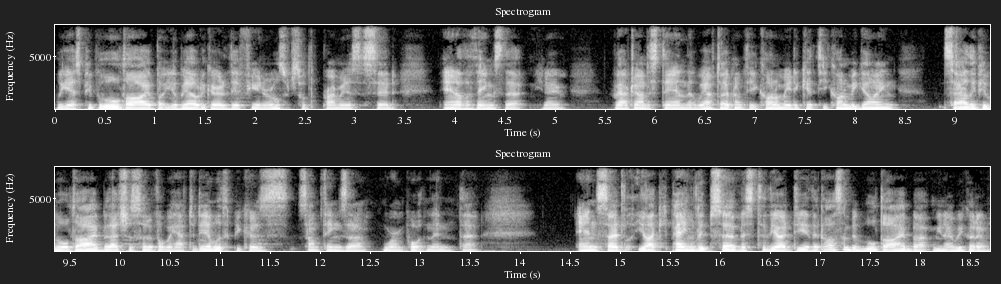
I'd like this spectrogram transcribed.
well, yes, people will die, but you'll be able to go to their funerals, which is what the Prime Minister said, and other things that, you know, we have to understand that we have to open up the economy to get the economy going. Sadly, people will die, but that's just sort of what we have to deal with because some things are more important than that. And so, you're like paying lip service to the idea that, oh, some people will die, but, you know, we've got to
